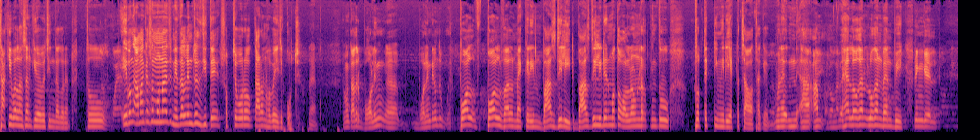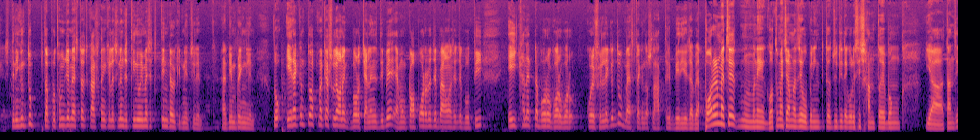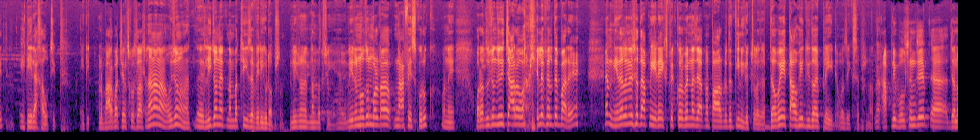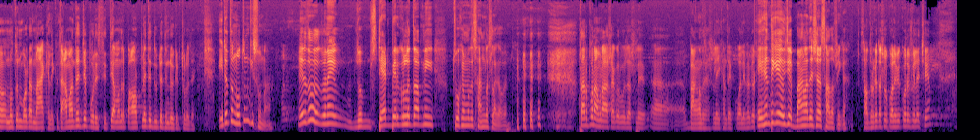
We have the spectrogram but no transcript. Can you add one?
সাকিব আল হাসান কীভাবে চিন্তা করেন। তো এবং আমার কাছে মনে হয় যে নেদারল্যান্ড যদি জিতে সবচেয়ে বড় কারণ হবে এই যে কোচ রায়ান কুক। এবং তাদের বোলিং বোলিংটা কিন্তু পল পল ভালো ম্যাকরিন বাস ডিলিট বাস ডিলিটের মতো অলরাউন্ডার কিন্তু প্রত্যেক টিমেরই একটা চাওয়া থাকে। মানে হ্যাঁ লোগান লোগান ভ্যান বিক। স্প্রিঙ্গেল তিনি কিন্তু তার প্রথম যে ম্যাচটা কার সঙ্গে খেলেছিলেন যে তিনি ওই ম্যাচে তিনটা উইকেট নিয়েছিলেন হ্যাঁ টিম প্রিংলিন তো এরা কিন্তু আপনাকে আসলে অনেক বড় চ্যালেঞ্জ দিবে এবং টপ অর্ডারে যে বাংলাদেশের যে গতি, এইখানে একটা বড় গড়বড় করে ফেললে কিন্তু ম্যাচটা কিন্তু আসলে হাত থেকে বেরিয়ে যাবে। পরের ম্যাচে মানে গত ম্যাচে আমরা যে ওপেনিংটা জুটিতে করেছি শান্ত এবং ইয়া তানজিৎ এটাই রাখা উচিত। এটি। মানে বারবার চেঞ্জ করছিল না না না ওই জন্য না Liton at number three is a very good option Liton at number three Liton নতুন বলটা না ফেস করুক মানে ওরা দুজন যদি চার ওভার খেলে ফেলতে পারে and নেদারল্যান্ডের সাথে আপনি এটা এক্সপেক্ট করবেন না যে আপনার পাওয়ার প্লেতে তিন উইকেট চলে যাবে। The way Towhid Hridoy played was exceptional আপনি বলছেন যে যেন নতুন বলটা না খেলে কিন্তু আমাদের যে পরিস্থিতি আমাদের পাওয়ার প্লেতে দুটো তিনটা উইকেট চলে যায়। এটা তো নতুন কিছু না। এটা তো মানে স্ট্যাট বের করলে তো আপনি চোখের মধ্যে সানগ্লাস লাগাবেন। তারপর আমরা আশা করব যে আসলে বাংলাদেশ আসলে এখান থেকে কোয়ালিফাই এখান থেকে ওই যে বাংলাদেশ আর সাউথ আফ্রিকা। সাউথ আফ্রিকা তো আসলে কোয়ালিফাই করে ফেলেছে।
